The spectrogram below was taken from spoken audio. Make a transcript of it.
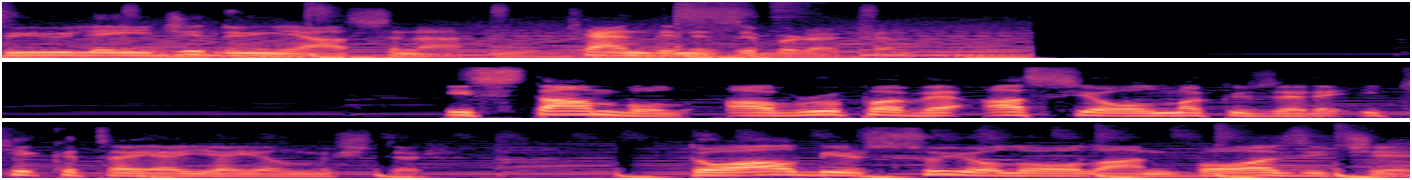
büyüleyici dünyasına kendinizi bırakın. İstanbul, Avrupa ve Asya olmak üzere iki kıtaya yayılmıştır. Doğal bir su yolu olan Boğaziçi,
